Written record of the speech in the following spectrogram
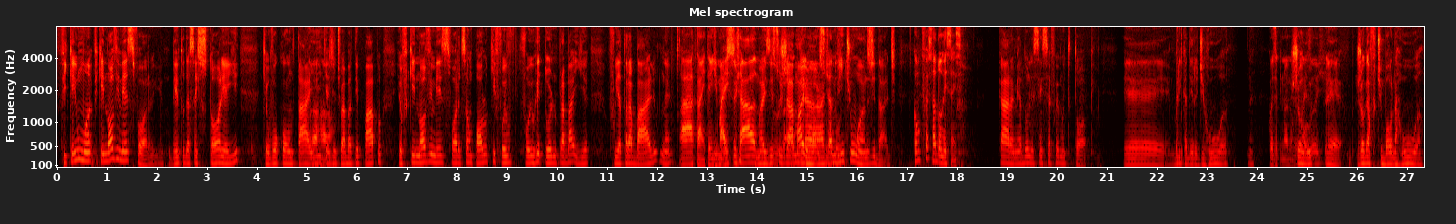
Fiquei um ano, fiquei nove meses fora. E Dentro dessa história aí que eu vou contar aí, Aham. que a gente vai bater papo, eu fiquei nove meses fora de São Paulo, que foi, foi o retorno para Bahia. Fui a trabalho, né? Ah, tá, entendi. Mas isso já. Mas isso já ah, maior, isso com adulto. 21 anos de idade. Como que foi sua adolescência? Cara, minha adolescência foi muito top. É, brincadeira de rua, Coisa que nós não vemos mais jogo, hoje. é, jogar futebol na rua,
